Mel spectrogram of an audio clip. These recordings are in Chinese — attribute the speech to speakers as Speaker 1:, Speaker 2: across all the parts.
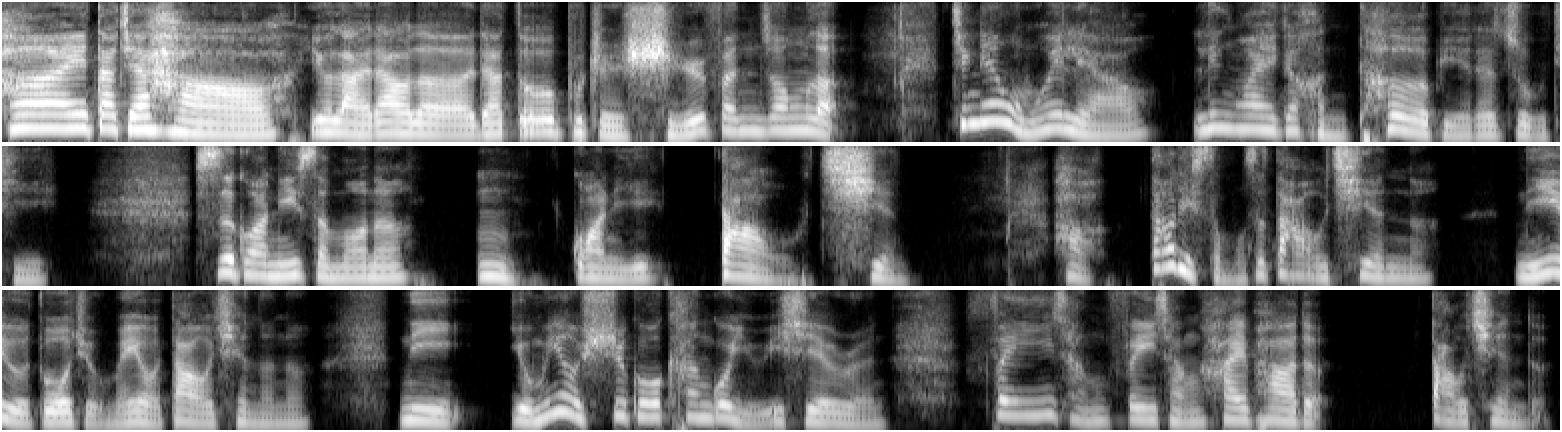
Speaker 1: 嗨，大家好，又来到了，大家都不止十分钟了。今天我们会聊另外一个很特别的主题，是关于什么呢？嗯，关于道歉。好，到底什么是道歉呢？你有多久没有道歉了呢？你有没有试过看过有一些人非常非常害怕的道歉的？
